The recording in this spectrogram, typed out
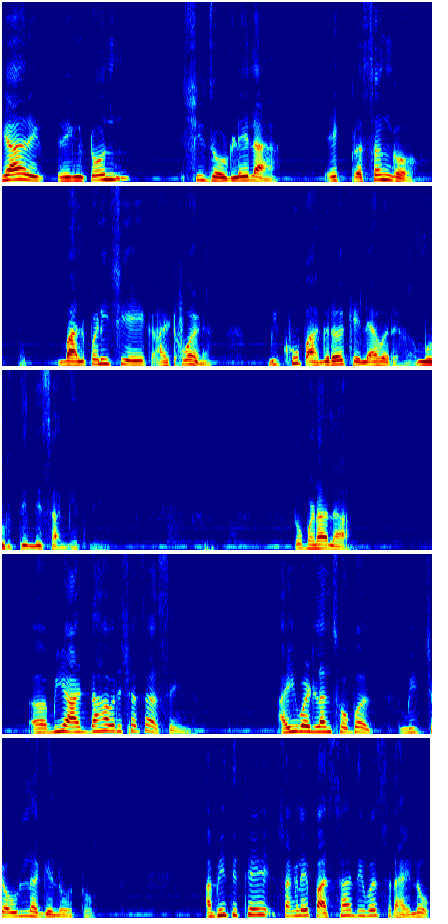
या रि रिंगटोनशी जोडलेला एक प्रसंग बालपणीची एक आठवण मी खूप आग्रह केल्यावर मूर्तीने सांगितली. तो म्हणाला मी आठ दहा वर्षाचा असेन. आईवडिलांसोबत मी चौलला गेलो होतो. आम्ही तिथे चांगले पाच सहा दिवस राहिलो.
